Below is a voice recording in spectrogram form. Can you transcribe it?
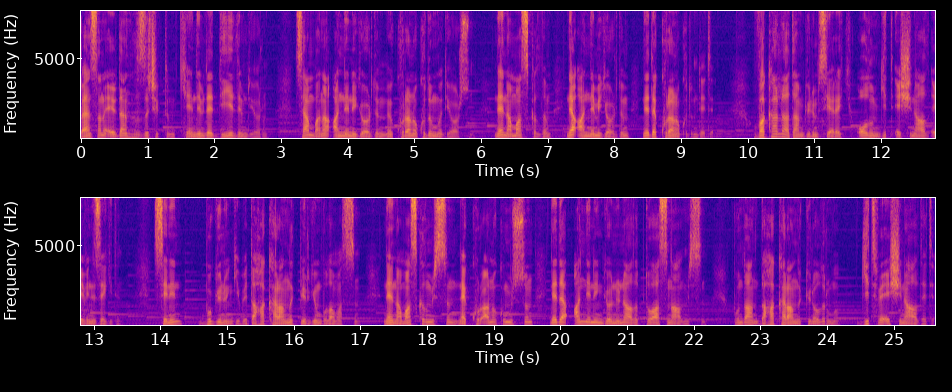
ben sana evden hızlı çıktım kendimde değildim diyorum. Sen bana anneni gördün mü Kur'an okudun mu diyorsun. Ne namaz kıldım ne annemi gördüm ne de Kur'an okudum dedi. Vakarlı adam gülümseyerek oğlum git eşini al evinize gidin. Senin bugünün gibi daha karanlık bir gün bulamazsın. Ne namaz kılmışsın, ne Kur'an okumuşsun, ne de annenin gönlünü alıp duasını almışsın. Bundan daha karanlık gün olur mu? Git ve eşini al dedi.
